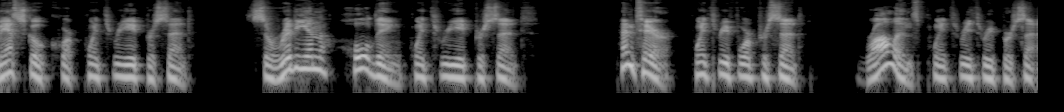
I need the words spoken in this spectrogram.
Masco Corp, 0.38%. Ceridian Holding, 0.38%. Pentair, 0.34%. Rollins, 0.33%.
